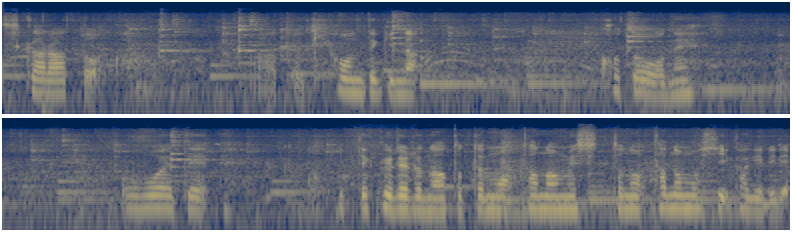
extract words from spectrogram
力とあと基本的なことをね覚えていってくれるのはとても頼みし頼もしい限りで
